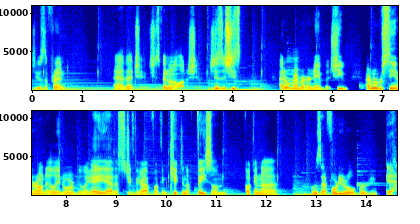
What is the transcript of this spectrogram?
She was the friend. Yeah, that chick. She's been on a lot of shit. She's she's. I don't remember her name, but she. I remember seeing her on L.A. Noire and being like, "Hey, yeah, that's the chick that got fucking kicked in the face on fucking uh, what was that, forty year old virgin." Yeah.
